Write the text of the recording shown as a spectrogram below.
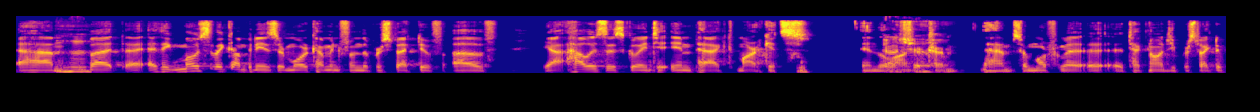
Um, mm-hmm. But I think most of the companies are more coming from the perspective of, yeah, how is this going to impact markets? in the gotcha. longer term. Um, so more from a, a, technology perspective.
